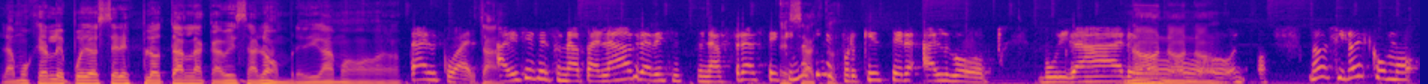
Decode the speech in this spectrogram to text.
la mujer le puede hacer explotar la cabeza al hombre, digamos. Tal cual. A veces es una palabra, a veces es una frase, que Exacto. no tiene por qué ser algo vulgar No, o, no, no. o- o- no, sino es como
